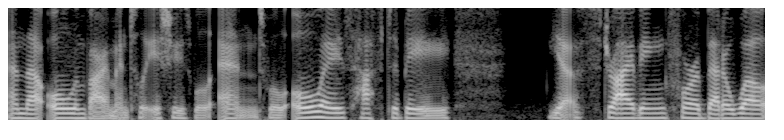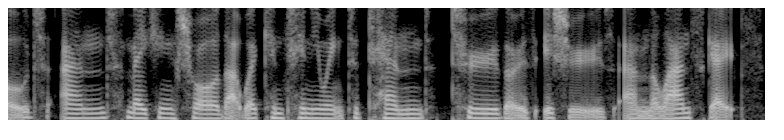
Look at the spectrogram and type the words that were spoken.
and that all environmental issues will end. We'll always have to be yeah, striving for a better world and making sure that we're continuing to tend to those issues and the landscapes.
